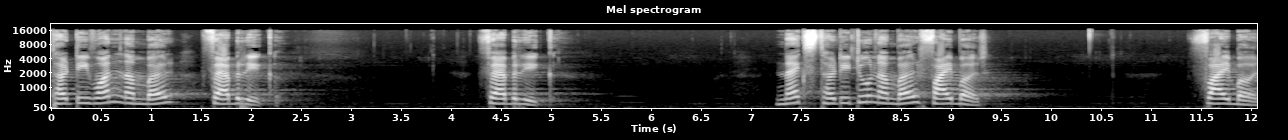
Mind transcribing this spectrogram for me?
31 number fabric. Fabric. Next 32 number fiber. Fiber.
